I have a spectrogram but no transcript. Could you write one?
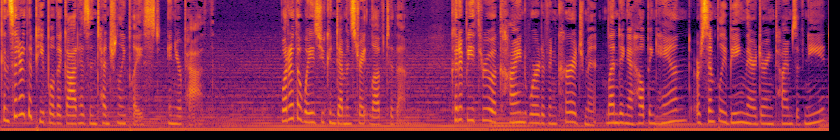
Consider the people that God has intentionally placed in your path. What are the ways you can demonstrate love to them? Could it be through a kind word of encouragement, lending a helping hand, or simply being there during times of need?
